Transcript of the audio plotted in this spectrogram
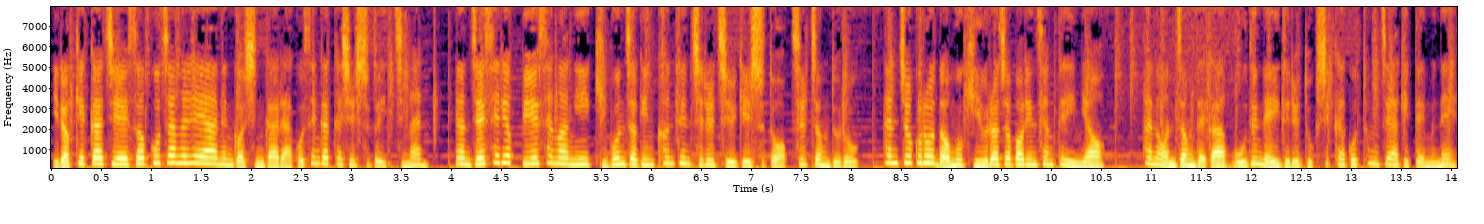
이렇게까지 해서 꼬장을 해야 하는 것인가 라고 생각하실 수도 있지만 현재 세력비의 상황이 기본적인 컨텐츠를 즐길 수도 없을 정도로 한쪽으로 너무 기울어져 버린 상태이며 한 원정대가 모든 raid를 독식하고 통제하기 때문에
